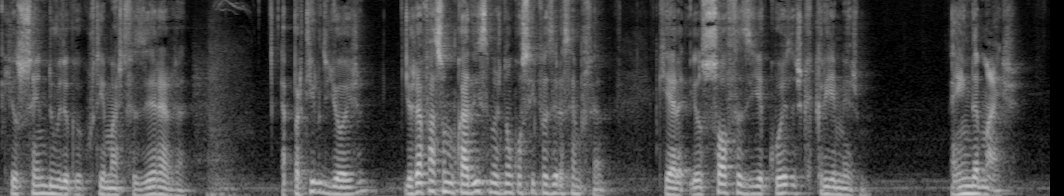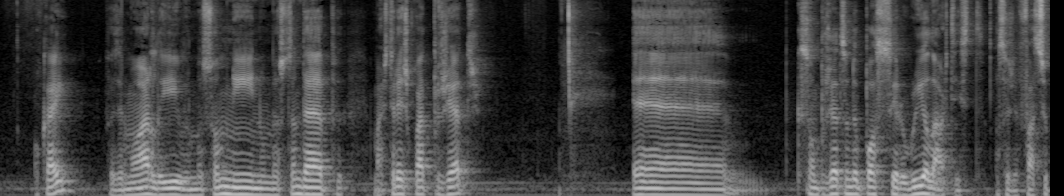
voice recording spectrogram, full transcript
Que eu, sem dúvida, o que eu curtia mais de fazer era, a partir de hoje, eu já faço um bocado isso, mas não consigo fazer a 100%. Que era, eu só fazia coisas que queria mesmo. Ainda mais. Ok? Fazer o meu ar livre, o meu som menino, o meu stand-up, mais 3, 4 projetos Uh, que são projetos onde eu posso ser real artist, ou seja, faço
